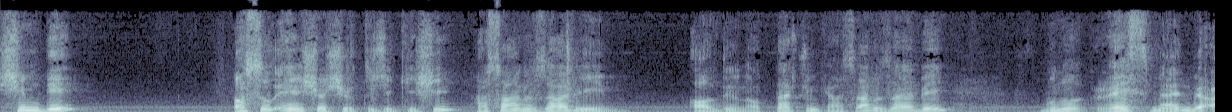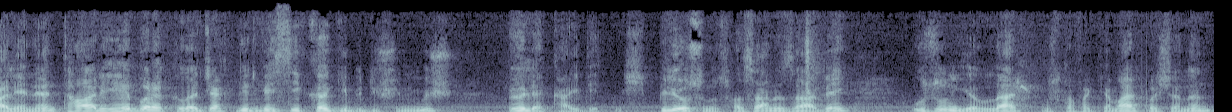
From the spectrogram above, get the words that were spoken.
Şimdi asıl en şaşırtıcı kişi Hasan Rıza Bey'in aldığı notlar. Çünkü Hasan Rıza Bey bunu resmen ve alenen tarihe bırakılacak bir vesika gibi düşünmüş, öyle kaydetmiş. Biliyorsunuz Hasan Rıza Bey uzun yıllar Mustafa Kemal Paşa'nın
